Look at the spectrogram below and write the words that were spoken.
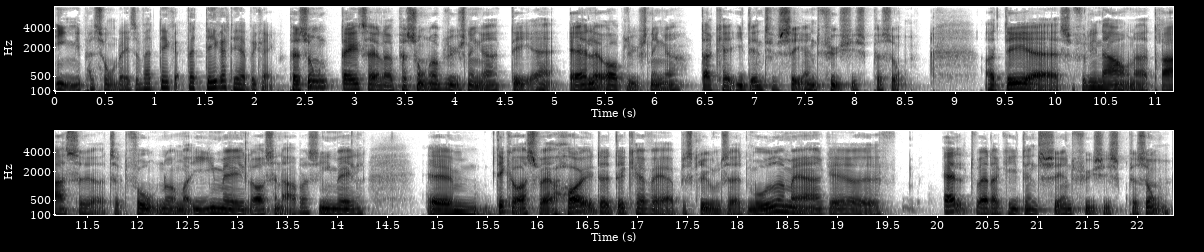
egentlig persondata? Hvad dækker, hvad dækker det her begreb? Persondata eller personoplysninger, det er alle oplysninger, der kan identificere en fysisk person. Og det er selvfølgelig navn og adresse og telefonnummer, e-mail, også en arbejds-e-mail. Øhm, det kan også være højde, det kan være beskrivelse af et modermærke, øh, alt hvad der kan identificere en fysisk person.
